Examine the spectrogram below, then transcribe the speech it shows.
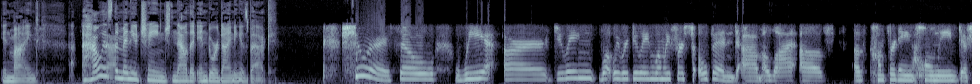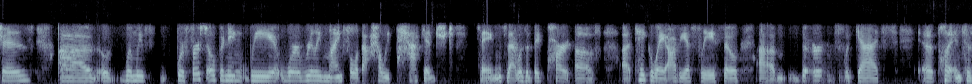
in mind. How has exactly. the menu changed now that indoor dining is back? Sure. So we are doing what we were doing when we first opened. Um, a lot of of comforting, homey dishes. Uh, when we were first opening, we were really mindful about how we packaged things. That was a big part of uh, takeaway, obviously. So um, the herbs would get uh, put into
